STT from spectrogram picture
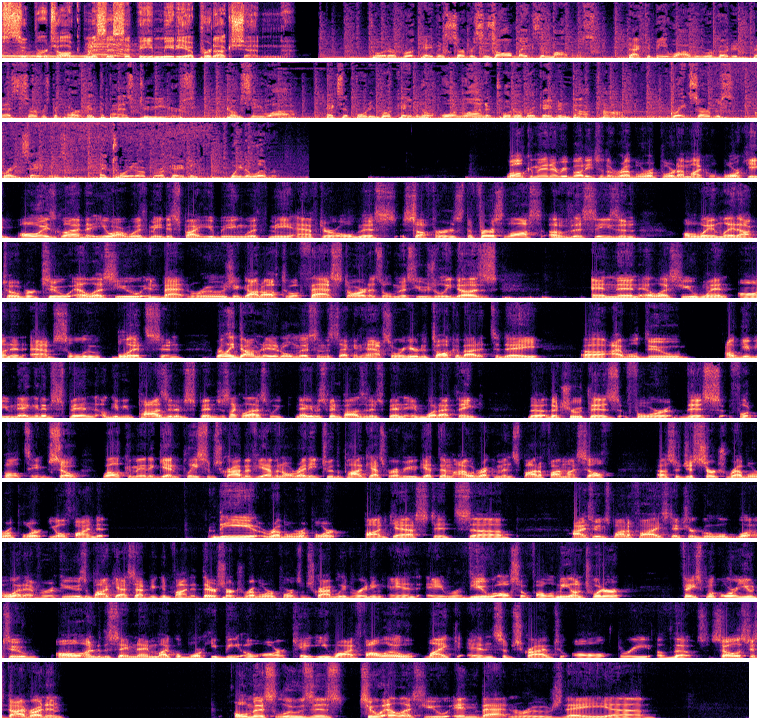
a SuperTalk Mississippi media production. Toyota Brookhaven services all makes and models. That could be why we were voted best service department the past two years. Come see why. Exit 40 Brookhaven or online at ToyotaBrookhaven.com. Great service, great savings. At Toyota Brookhaven, we deliver. Welcome in, everybody, to the Rebel Report. I'm Michael Borky. Always glad that you are with me, despite you being with me after Ole Miss suffers the first loss of the season all the way in late October to LSU in Baton Rouge. It got off to a fast start, as Ole Miss usually does. And then LSU went on an absolute blitz and really dominated Ole Miss in the second half. So we're here to talk about it today. Uh, I will do I'll give you negative spin. I'll give you positive spin, just like last week. Negative spin, positive spin, and what I think the, the truth is for this football team. So, welcome in again. Please subscribe if you haven't already to the podcast, wherever you get them. I would recommend Spotify myself. Uh, so, just search Rebel Report. You'll find it. The Rebel Report podcast. It's uh, iTunes, Spotify, Stitcher, Google, wh- whatever. If you use a podcast app, you can find it there. Search Rebel Report, subscribe, leave a rating, and a review. Also, follow me on Twitter Facebook, or YouTube, all under the same name, Michael Borky, B O R K E Y. Follow, like, and subscribe to all three of those. So let's just dive right in. Ole Miss loses to LSU in Baton Rouge. They uh,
